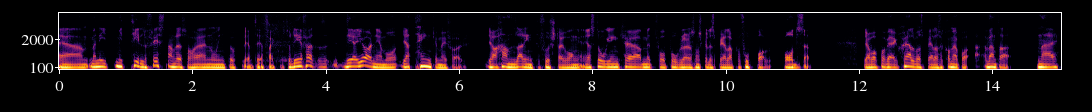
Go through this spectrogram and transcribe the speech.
eh, men i mitt tillfrisknande så har jag nog inte upplevt det faktiskt. Och det är för att det jag gör Nemo, jag tänker mig för. Jag handlar inte första gången. Jag stod i en kö med två polare som skulle spela på fotboll, på Oddset. Jag var på väg själv att spela, så kom jag på, vänta, nej,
